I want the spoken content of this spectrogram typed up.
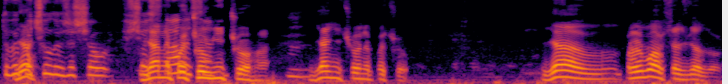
То ви Я- почули вже, що щось я не сталося? почув нічого. Мгм. Я нічого не почув. Я е, прорвався зв'язок.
